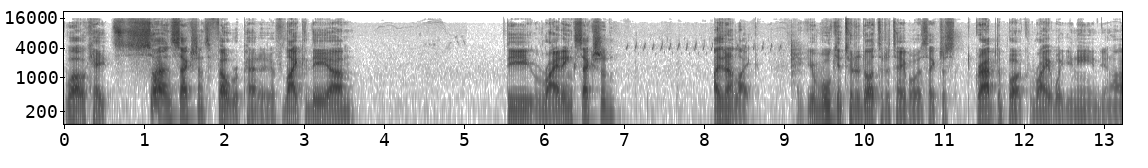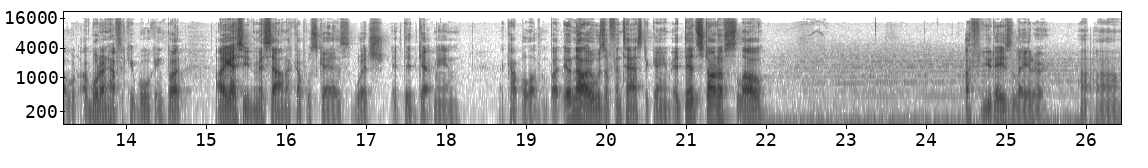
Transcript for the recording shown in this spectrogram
Well, okay, certain sections felt repetitive, like the um, the writing section. I didn't like. Like you're walking to the door to the table. It's like just grab the book, write what you need. You know, I would I wouldn't have to keep walking, but I guess you'd miss out on a couple scares, which it did get me in a couple of them. But it, no, it was a fantastic game. It did start off slow. A few days later, uh oh.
